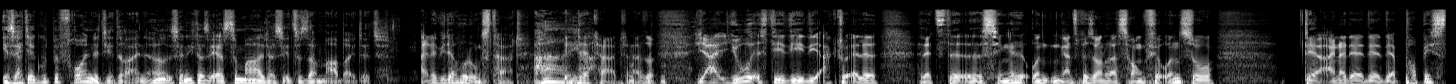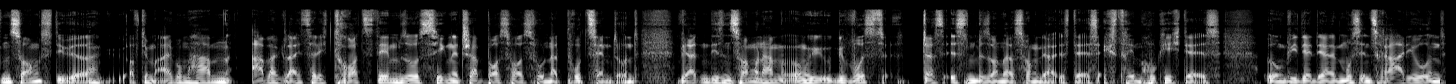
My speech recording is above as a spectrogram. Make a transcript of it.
Ihr seid ja gut befreundet, ihr drei, ne? Ist ja nicht das erste Mal, dass ihr zusammenarbeitet. Eine Wiederholungstat. Ah, in ja. der Tat. Also ja, You ist die die die aktuelle letzte äh, Single und ein ganz besonderer Song für uns. So der einer der, der, der poppigsten Songs, die wir auf dem Album haben, aber gleichzeitig trotzdem so Signature Boss House 100 Prozent. Und wir hatten diesen Song und haben irgendwie gewusst, das ist ein besonderer Song, der ist, der ist extrem hookig, der ist irgendwie, der, der muss ins Radio und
